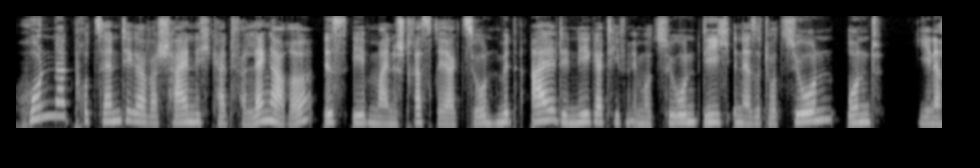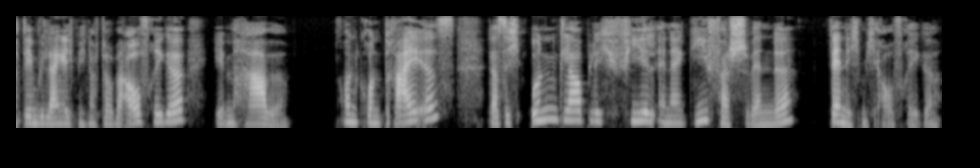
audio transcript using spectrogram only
hundertprozentiger Wahrscheinlichkeit verlängere, ist eben meine Stressreaktion mit all den negativen Emotionen, die ich in der Situation und je nachdem, wie lange ich mich noch darüber aufrege, eben habe. Und Grund drei ist, dass ich unglaublich viel Energie verschwende, wenn ich mich aufrege.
